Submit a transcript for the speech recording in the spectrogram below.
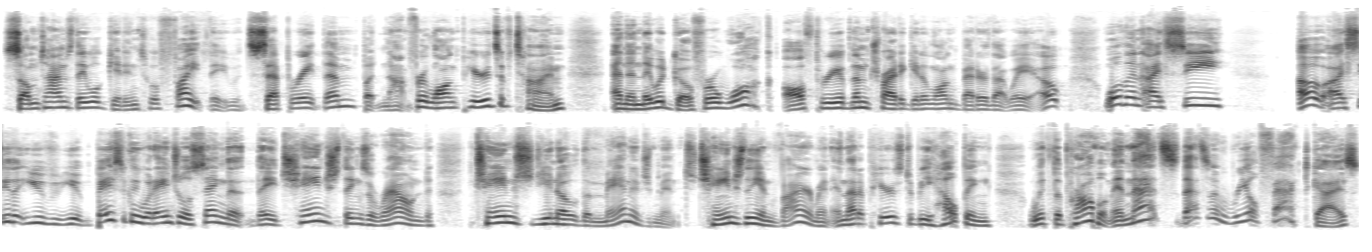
sometimes they will get into a fight they would separate them but not for long periods of time and then they would go for a walk all three of them try to get along better that way oh well then i see Oh, I see that you've you basically what Angel is saying that they changed things around, changed you know the management, changed the environment, and that appears to be helping with the problem. And that's that's a real fact, guys.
